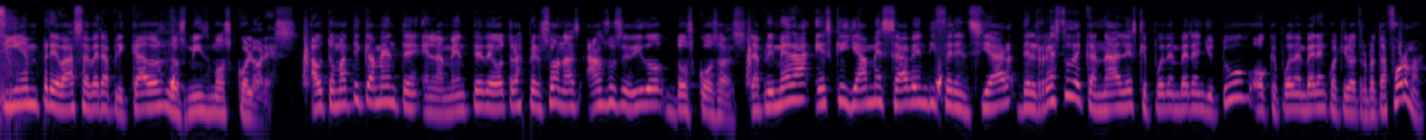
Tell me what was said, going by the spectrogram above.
siempre vas a ver aplicados los mismos colores. Automáticamente en la mente de otras personas han sucedido dos cosas. La primera es que ya me saben diferenciar del resto de canales que pueden ver en YouTube o que pueden ver en cualquier otra plataforma.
